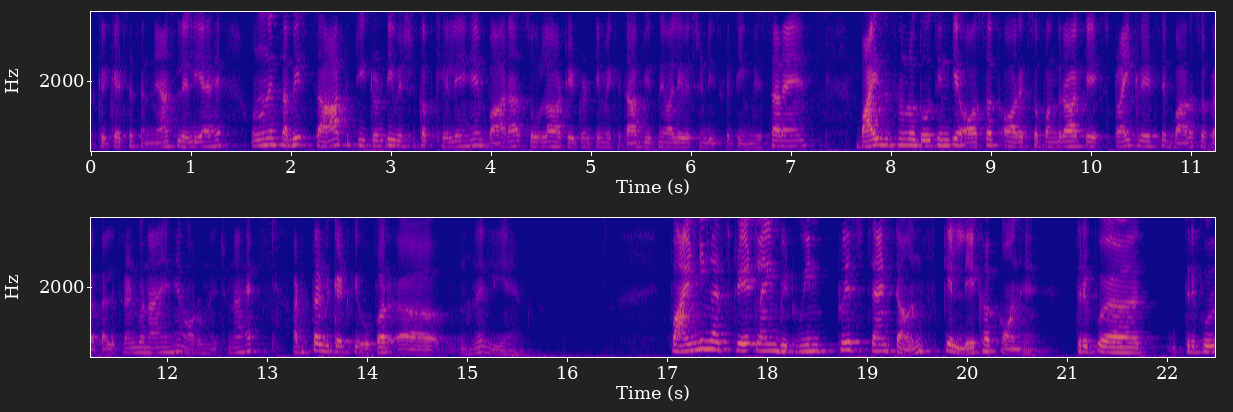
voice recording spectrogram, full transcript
क्रिकेट से संन्यास ले लिया है। उन्होंने सभी सात टी ट्वेंटी विश्व कप खेले हैं, बारह, सोलह और टी ट्वेंटी में खिताब जीतने वाली वेस्ट इंडीज़ की टीम में हिस्सा रहे हैं। बाईस दशमलव दो तीन के औसत और 115 के स्ट्राइक रेट से 1245 रन बनाए हैं और उन्हें चुना है। अठहत्तर विकेट के ऊपर उन्होंने लिए हैं। Finding a straight line between twist and turns के लेखक कौन है? त्रिपुर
